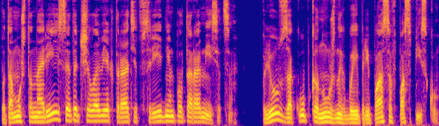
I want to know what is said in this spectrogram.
Потому что на рейс этот человек тратит в среднем полтора месяца, плюс закупка нужных боеприпасов по списку.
